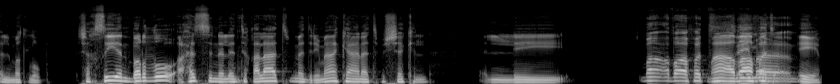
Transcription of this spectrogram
المطلوب. شخصيا برضو أحس إن الانتقالات ما أدري ما كانت بالشكل اللي ما أضافت ما أضافت إيه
